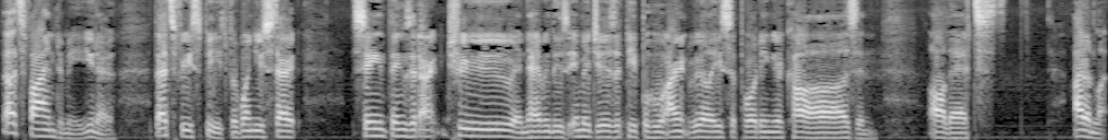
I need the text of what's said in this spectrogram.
that's fine to me, you know. That's free speech. But when you start saying things that aren't true and having these images of people who aren't really supporting your cause and all that, I don't like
